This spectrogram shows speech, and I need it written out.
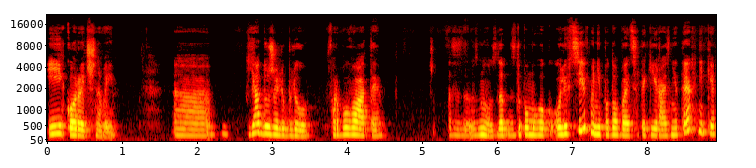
і коричневий. Е, Я дуже люблю фарбувати ну, з допомогою олівців. Мені подобаються такі різні техніки,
